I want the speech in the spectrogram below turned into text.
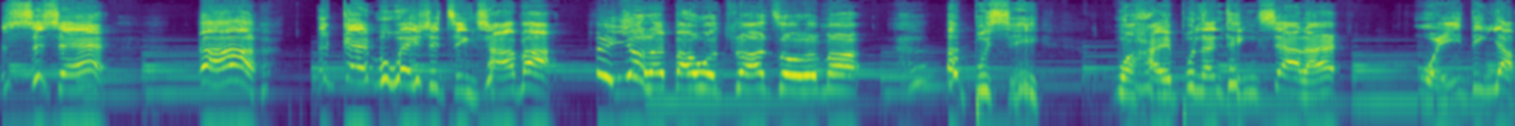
是谁？啊！该不会是警察吧？要来把我抓走了吗？啊，不行，我还不能停下来，我一定要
